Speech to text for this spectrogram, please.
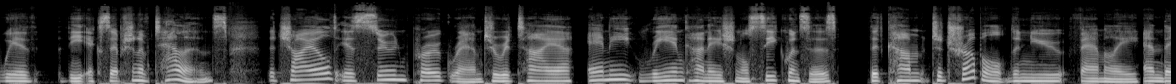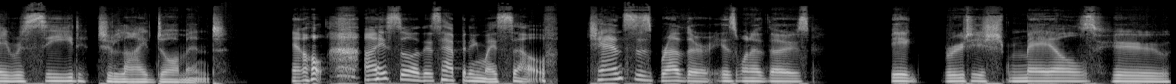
with the exception of talents, the child is soon programmed to retire any reincarnational sequences that come to trouble the new family and they recede to lie dormant. Now, I saw this happening myself. Chance's brother is one of those big, brutish males who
